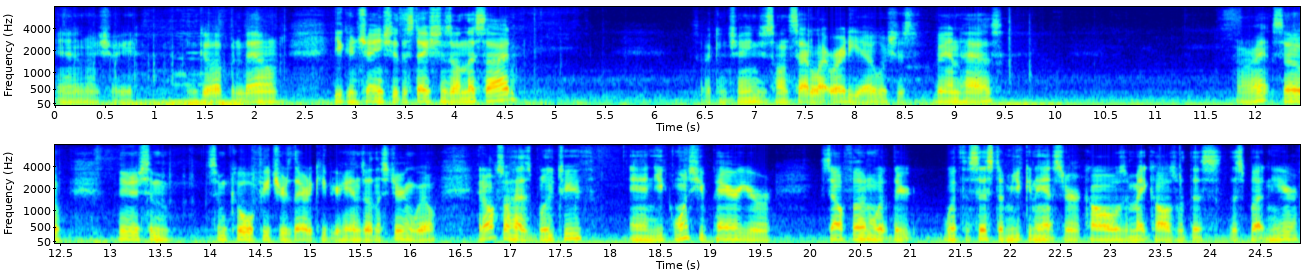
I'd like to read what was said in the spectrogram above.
And let me show you. You can go up and down. You can change to the stations on this side. So I can change. It's on satellite radio, which this van has. Alright, so there's some some cool features there to keep your hands on the steering wheel. It also has Bluetooth, and you once you pair your cell phone with the with the system, you can answer calls and make calls with this this button here.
